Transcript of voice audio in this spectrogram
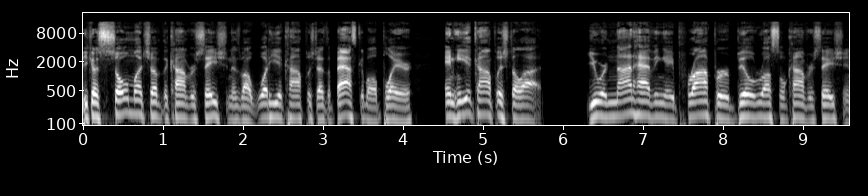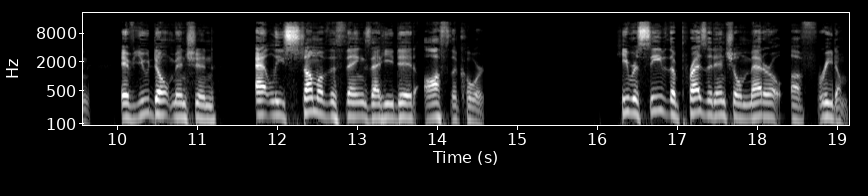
because so much of the conversation is about what he accomplished as a basketball player, and he accomplished a lot. You are not having a proper Bill Russell conversation if you don't mention at least some of the things that he did off the court. He received the Presidential Medal of Freedom.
